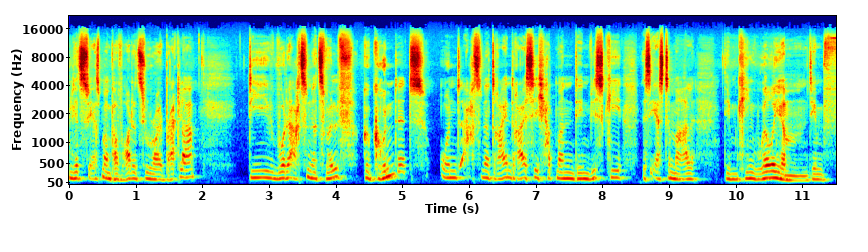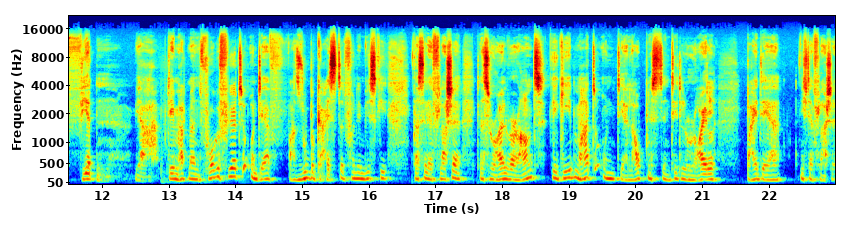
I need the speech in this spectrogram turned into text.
Und jetzt zuerst mal ein paar Worte zu Royal Brackler. Die wurde 1812 gegründet und 1833 hat man den Whisky das erste Mal dem King William, dem Vierten, ja, dem hat man vorgeführt und der war so begeistert von dem Whisky, dass er der Flasche das Royal Varant gegeben hat und die Erlaubnis, den Titel Royal bei der, nicht der Flasche,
